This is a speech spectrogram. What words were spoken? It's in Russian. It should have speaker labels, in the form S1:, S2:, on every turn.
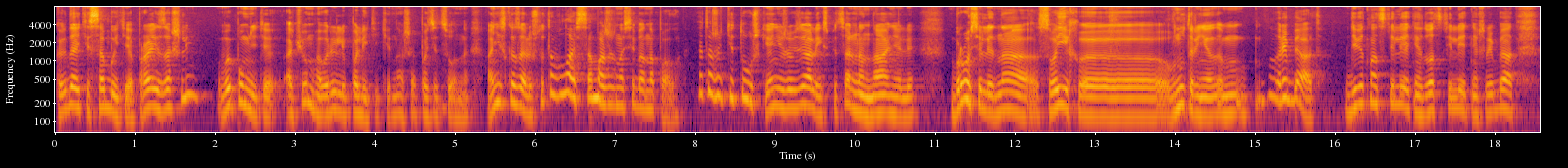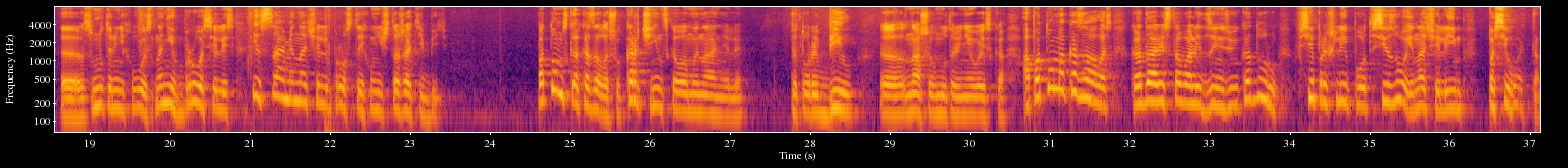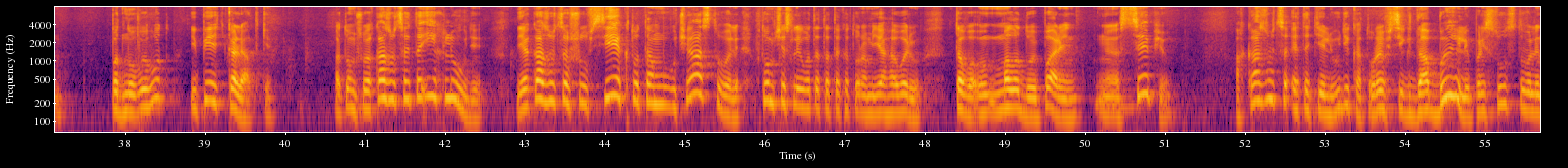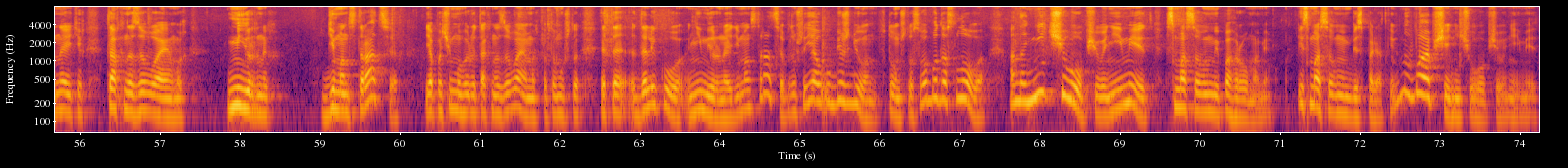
S1: Когда эти события произошли, вы помните, о чем говорили политики наши оппозиционные? Они сказали, что эта власть сама же на себя напала. Это же тетушки, они же взяли, их специально наняли, бросили на своих э, внутренних ребят, 19-летних, 20-летних ребят э, с внутренних войск, на них бросились и сами начали просто их уничтожать и бить. Потом оказалось, что Корчинского мы наняли, который бил э, наши внутренние войска. А потом оказалось, когда арестовали Дзинзю и Кадуру, все пришли под СИЗО и начали им посевать там под Новый год и петь колядки. О том, что оказывается это их люди. И оказывается, что все, кто там участвовали, в том числе вот этот, о котором я говорю, того, молодой парень э, с цепью, Оказывается, это те люди, которые всегда были, присутствовали на этих так называемых мирных демонстрациях. Я почему говорю так называемых, потому что это далеко не мирная демонстрация, потому что я убежден в том, что свобода слова, она ничего общего не имеет с массовыми погромами и с массовыми беспорядками. Ну, вообще ничего общего не имеет.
